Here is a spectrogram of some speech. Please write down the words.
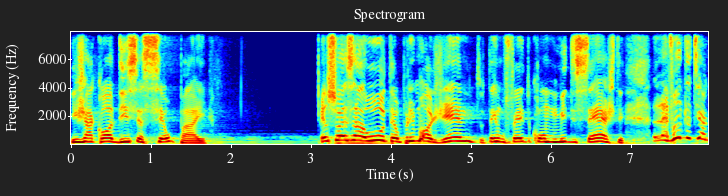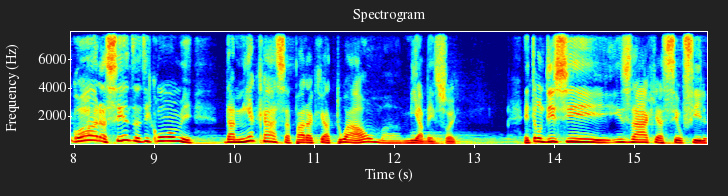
E Jacó disse a seu pai: eu sou Esaú, teu primogênito, tenho feito como me disseste. Levanta-te agora, senta-te e come da minha caça, para que a tua alma me abençoe. Então disse Isaac a seu filho:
